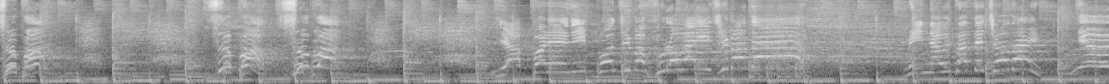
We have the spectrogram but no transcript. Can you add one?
スーパースーパースーパーやっぱり日本人は風呂が一番だ。みんな歌ってちょうだい。ニュー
